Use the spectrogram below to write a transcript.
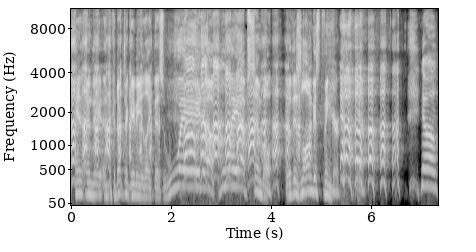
And, and, the, and the conductor gave me like this way up, way up symbol with his longest finger. Yeah. No,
